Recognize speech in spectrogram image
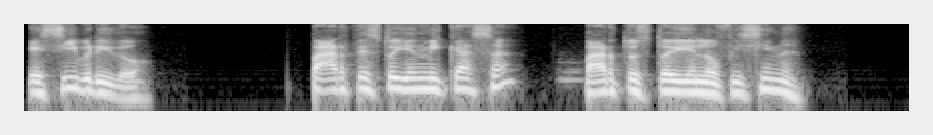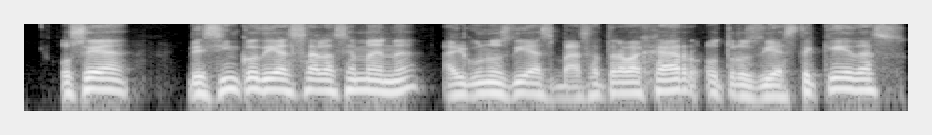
es híbrido. Parte estoy en mi casa, parto estoy en la oficina. O sea, de cinco días a la semana, algunos días vas a trabajar, otros días te quedas.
